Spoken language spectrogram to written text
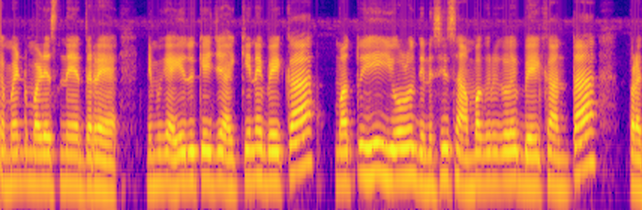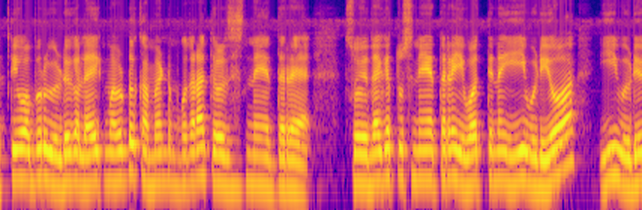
ಕಮೆಂಟ್ ಮಾಡಿ ಸ್ನೇಹಿತರೆ. ನಿಮಗೆ ಐದು ಕೆ ಜಿ ಅಕ್ಕಿನೇ ಬೇಕಾ? ಮತ್ತು ಈ ಏಳು ದಿನಸಿ ಸಾಮಗ್ರಿಗಳು ಬೇಕಾ ಅಂತ ಪ್ರತಿಯೊಬ್ಬರು ವಿಡಿಯೋಗೆ ಲೈಕ್ ಮಾಡಿಬಿಟ್ಟು ಕಮೆಂಟ್ ಮುಖಾಂತರ ತಿಳಿಸಿ ಸ್ನೇಹಿತರೆ. ಸೊ ಇದಾಗಿತ್ತು ಸ್ನೇಹಿತರೆ, ಇವತ್ತಿನ ಈ ವಿಡಿಯೋ. ಈ ವಿಡಿಯೋ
